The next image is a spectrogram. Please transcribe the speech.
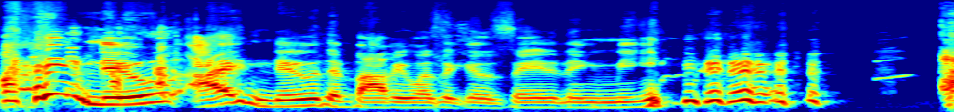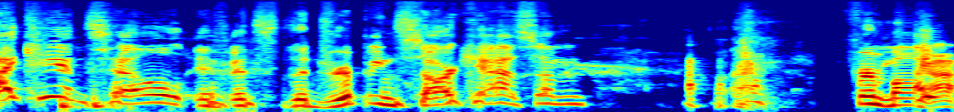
I knew I knew that Bobby wasn't gonna say anything mean. I can't tell if it's the dripping sarcasm for my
